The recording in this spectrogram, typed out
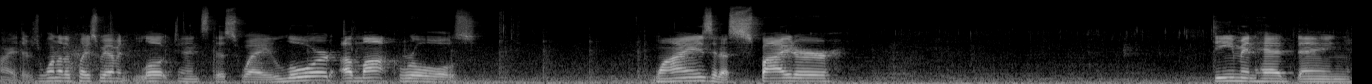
Alright, there's one other place we haven't looked, and it's this way. Lord Amok rules. Why is it a spider demon head thing?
